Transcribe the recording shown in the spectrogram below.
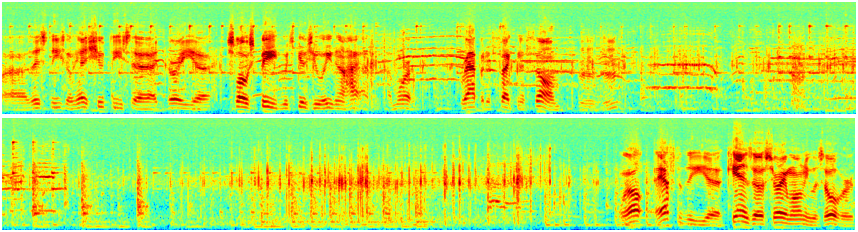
uh, this these we had to shoot these uh, at very uh, slow speed, which gives you even a, high, a more rapid effect in the film. Mm-hmm. Well, after the uh, Kanzo ceremony was over,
